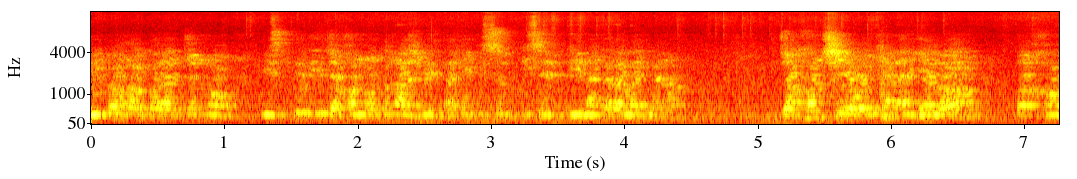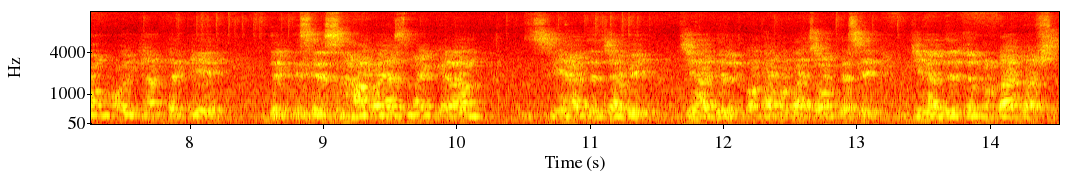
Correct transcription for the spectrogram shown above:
বিবাহ করার জন্য স্ত্রী যখন নতুন আসবে, তাকে কিছু কিছু কেনাকাটা লাগবে না। যখন সে ওইখানে গেল, তখন ওইখান থেকে দেখতেছে সাহাবাই আজমাই কেরাম জিহাদে যাবে, জিহাদের কথা কথা চলতেছে, জিহাদের জন্য ডাক আসছে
